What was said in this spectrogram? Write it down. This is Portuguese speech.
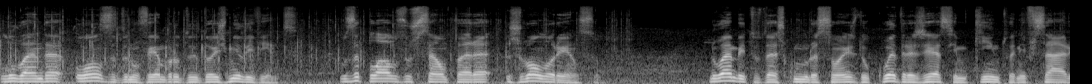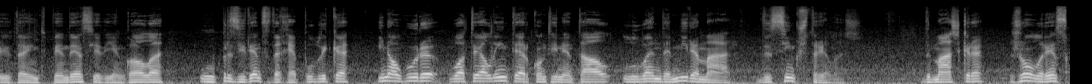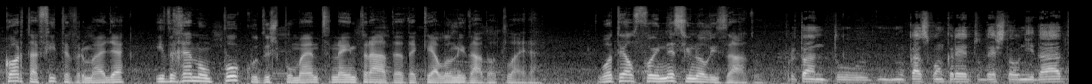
Luanda, 11 de novembro de 2020. Os aplausos são para João Lourenço. No âmbito das comemorações do 45º aniversário da independência de Angola, o Presidente da República inaugura o Hotel Intercontinental Luanda Miramar, de 5 estrelas. De máscara, João Lourenço corta a fita vermelha e derrama um pouco de espumante na entrada daquela unidade hoteleira. O hotel foi nacionalizado Portanto, no caso concreto desta unidade,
